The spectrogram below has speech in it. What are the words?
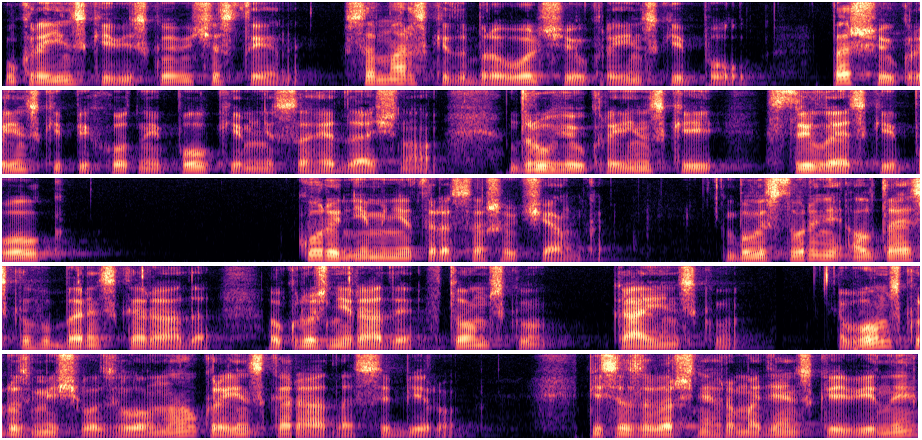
українські військові частини, Самарський добровольчий український полк, перший український піхотний полк імені Сагайдачного, другий український стрілецький полк, курень імені Тараса Шевченка. Були створені Алтайська губернська рада, окружні ради в Томську, Каїнську. В Омську розміщувалась головна українська рада Сибіру. Після завершення громадянської війни,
